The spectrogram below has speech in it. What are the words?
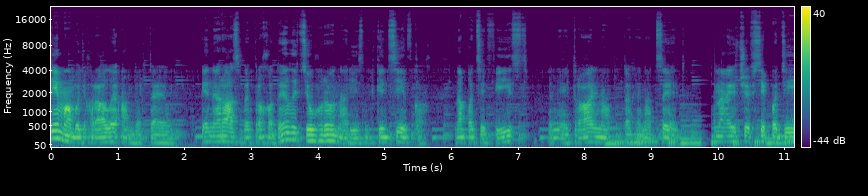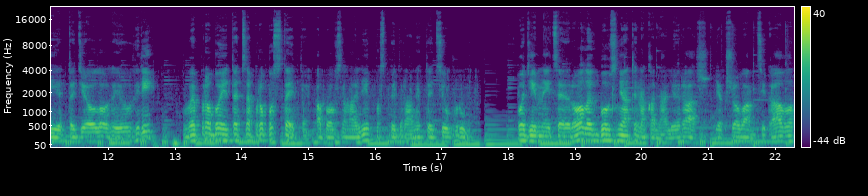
Всі, мабуть, грали Undertale. І не раз ви проходили цю гру на різних кінцівках на пацифіст, нейтрально та геноцид. Знаючи всі події та діалоги у грі, ви пробуєте це пропустити або взагалі поспідранити цю гру. Подібний цей ролик був знятий на каналі Rush. Якщо вам цікаво,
